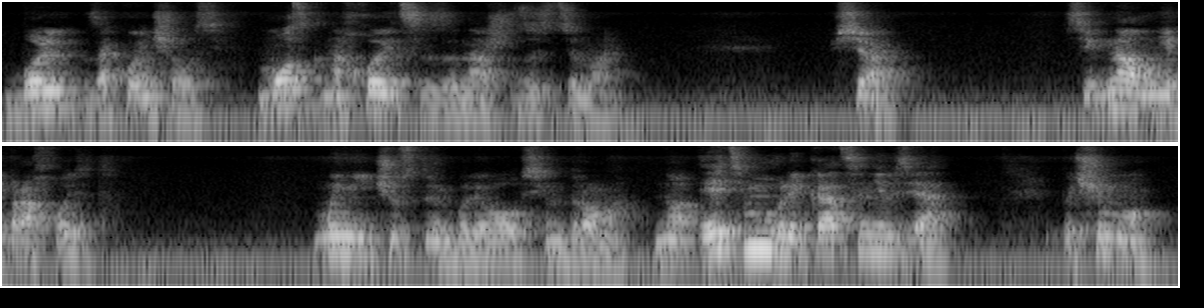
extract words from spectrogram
Боль закончилась. Мозг находится за, наш, за стеной. Все. Сигнал не проходит. Мы не чувствуем болевого синдрома. Но этим увлекаться нельзя. Почему?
